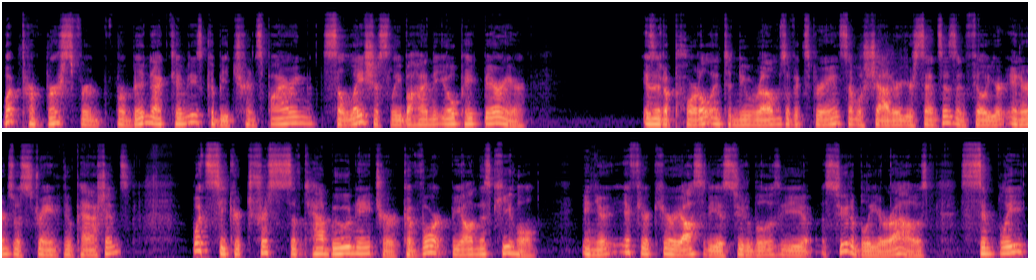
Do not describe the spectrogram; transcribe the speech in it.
What perverse for forbidden activities could be transpiring salaciously behind the opaque barrier? Is it a portal into new realms of experience that will shatter your senses and fill your innards with strange new passions? What secret trysts of taboo nature cavort beyond this keyhole? In your, if your curiosity is suitably, suitably aroused, simply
